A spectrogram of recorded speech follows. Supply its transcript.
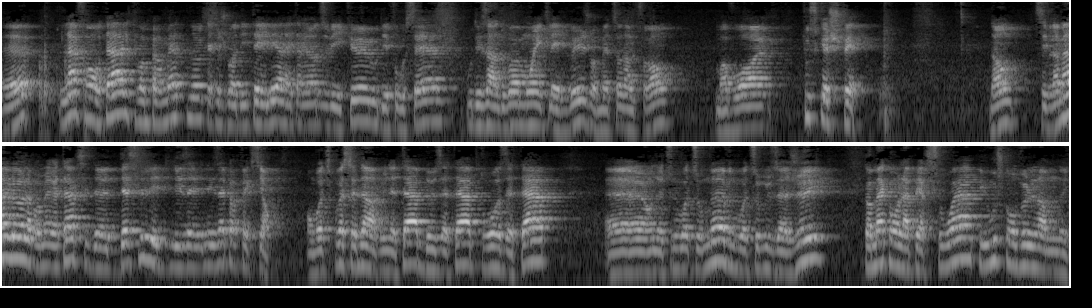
euh, la frontale qui va me permettre, là, quand je vais détailer à l'intérieur du véhicule ou des fosselles ou des endroits moins éclairés, je vais mettre ça dans le front. On va voir tout ce que je fais. Donc, c'est vraiment là, la première étape, c'est de déceler les, imperfections. On va-tu procéder en une étape, deux étapes, trois étapes? Euh, on a une voiture neuve, une voiture usagée? Comment qu'on l'aperçoit? Puis où est-ce qu'on veut l'emmener?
